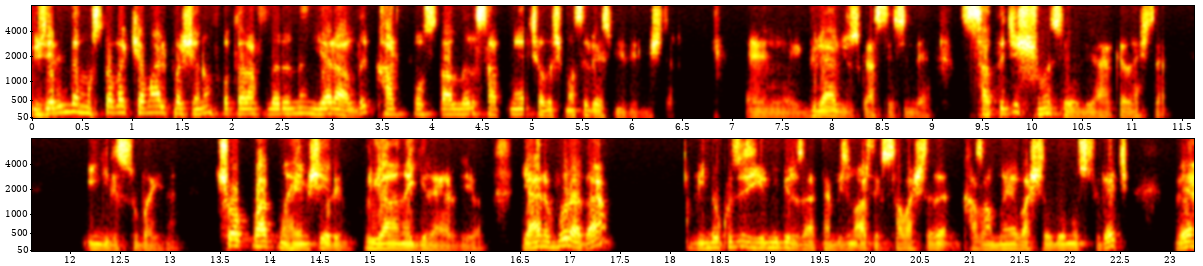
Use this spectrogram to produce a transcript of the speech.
üzerinde Mustafa Kemal Paşa'nın fotoğraflarının yer aldığı kartpostalları satmaya çalışması resmedilmiştir. Ee, Güler Yüz gazetesinde. Satıcı şunu söylüyor arkadaşlar. İngiliz subayına. Çok bakma hemşerim, rüyana girer diyor. Yani burada 1921 zaten bizim artık savaşları kazanmaya başladığımız süreç ve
